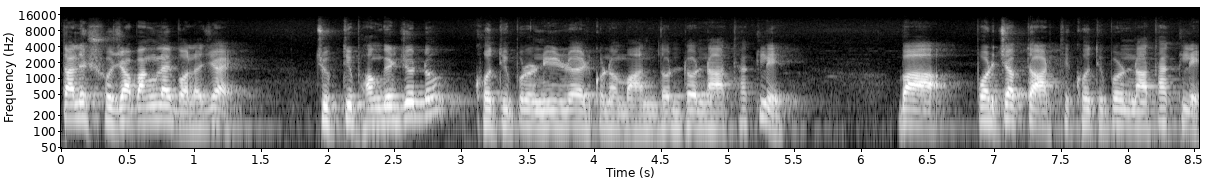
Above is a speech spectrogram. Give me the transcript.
তাহলে সোজা বাংলায় বলা যায়, চুক্তি ভঙ্গের জন্য ক্ষতিপূরণ নির্ণয়ের কোনো মানদণ্ড না থাকলে বা পর্যাপ্ত আর্থিক ক্ষতিপূরণ না থাকলে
